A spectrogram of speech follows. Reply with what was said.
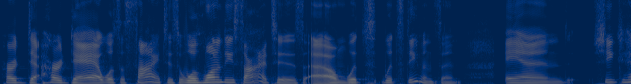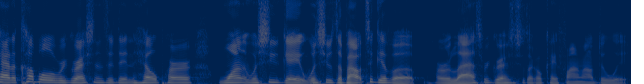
her da- her dad was a scientist. Was one of these scientists um, with with Stevenson, and she had a couple of regressions that didn't help her. One when she gave when she was about to give up her last regression, she was like, "Okay, fine, I'll do it."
